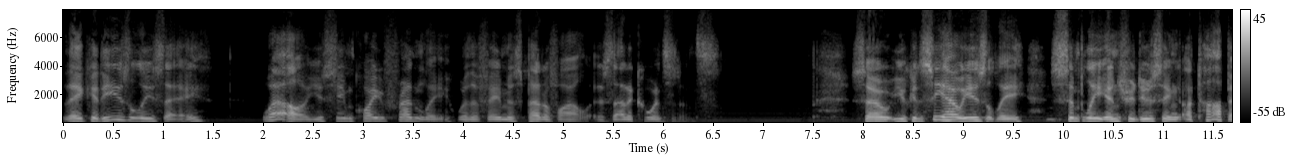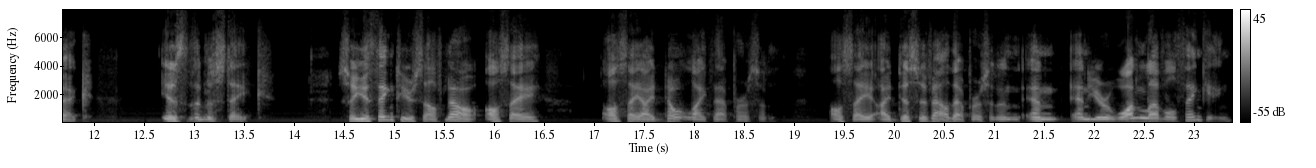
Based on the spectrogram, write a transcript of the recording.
they could easily say, "Well, you seem quite friendly with a famous pedophile. Is that a coincidence?" So you can see how easily simply introducing a topic is the mistake. So you think to yourself, "No, I'll say, I'll say I don't like that person." I'll say I disavow that person, and and and your one level thinking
